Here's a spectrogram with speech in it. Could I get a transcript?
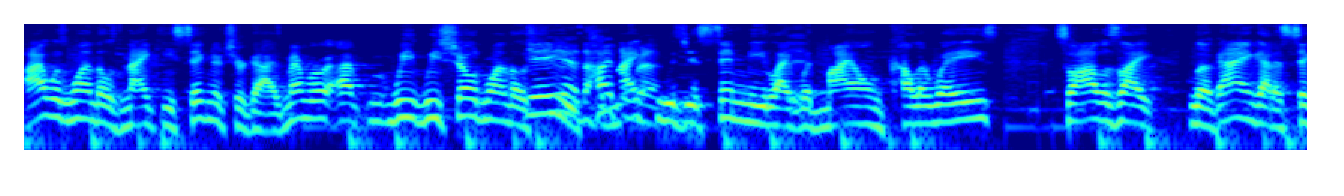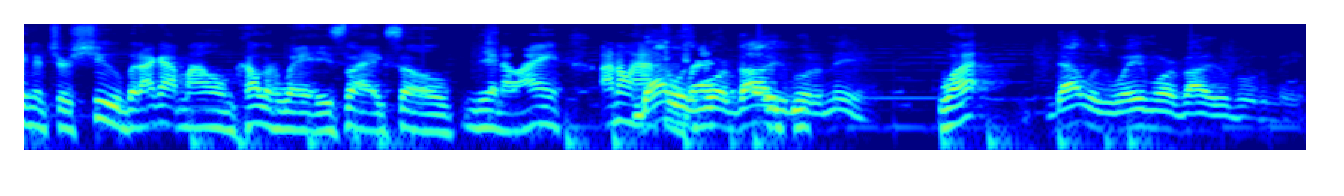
I was one of those Nike signature guys. Remember, I, we we showed one of those Yeah, shoes. yeah, the Hyper Nike Reps. would just send me like with my own colorways. So I was like, look, I ain't got a signature shoe, but I got my own colorways. Like, so you know, I ain't, I don't have That to. was more valuable to me. What? That was way more valuable to me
